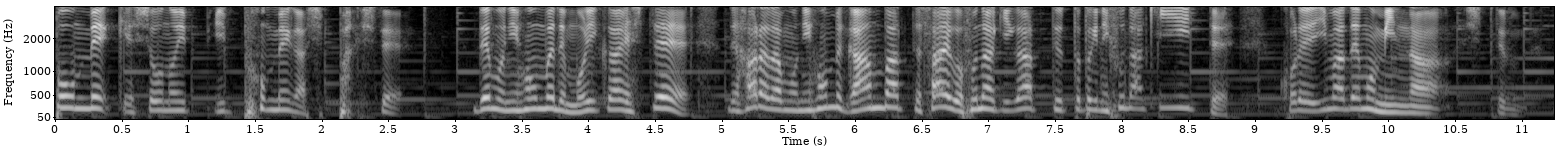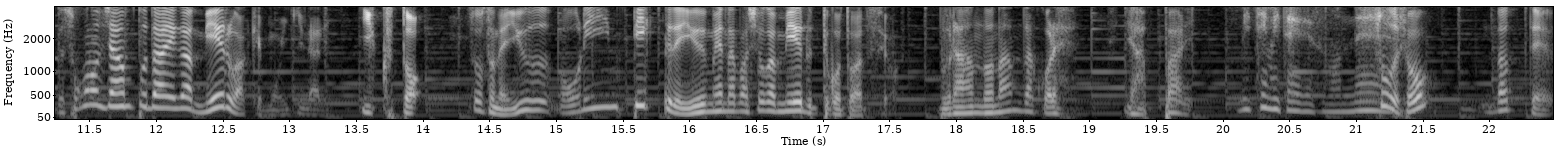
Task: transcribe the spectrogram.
本目決勝の 1, 1本目が失敗してでも2本目で盛り返してで原田も2本目頑張って最後船木がって言った時に船木ってこれ今でもみんな知ってるんだよ。でそこのジャンプ台が見えるわけもういきなり。行くと。そうするとねオリンピックで有名な場所が見えるってことはですよ。ブランドなんだこれ。やっぱり。見てみたいですもんね。そうでしょ？だって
